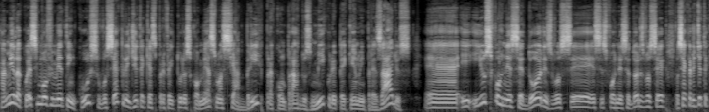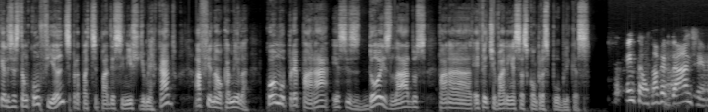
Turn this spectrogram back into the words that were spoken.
Camila, com esse movimento em curso, você acredita que as prefeituras começam a se abrir para comprar dos micro e pequeno empresários? É, e, e os fornecedores, você, esses fornecedores, você, você acredita que eles estão confiantes para participar desse nicho de mercado? Afinal, Camila, como preparar esses dois lados para efetivarem essas compras públicas? Então, na verdade,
